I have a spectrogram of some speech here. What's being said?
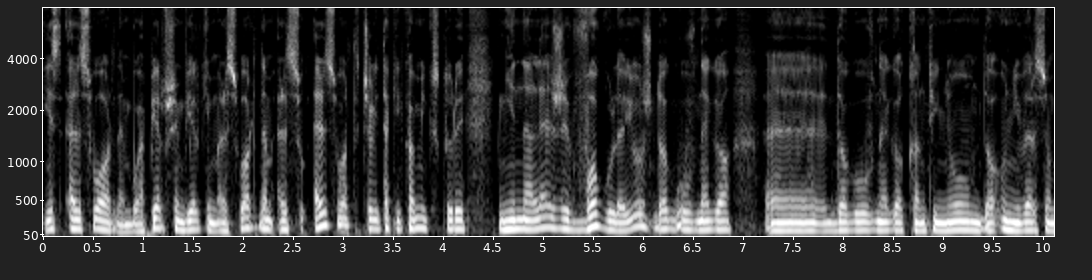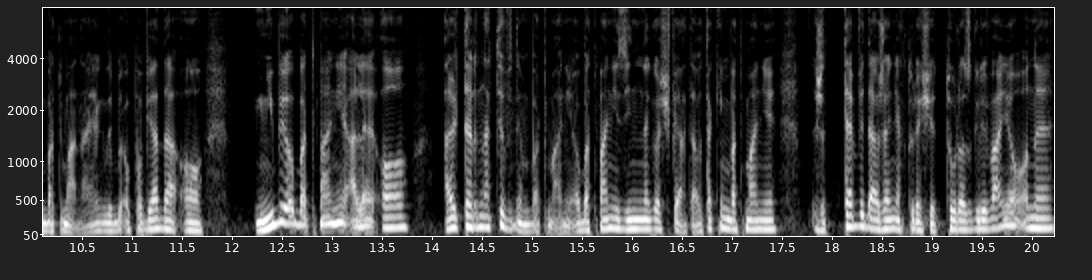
jest Elseworldem. Była pierwszym wielkim Elseworldem. Elseworld, czyli taki komiks, który nie należy w ogóle już do głównego, e, do głównego kontinuum, do uniwersum Batmana. Jak gdyby opowiada o niby o Batmanie, ale o alternatywnym Batmanie, o Batmanie z innego świata, o takim Batmanie, że te wydarzenia, które się tu rozgrywają, one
